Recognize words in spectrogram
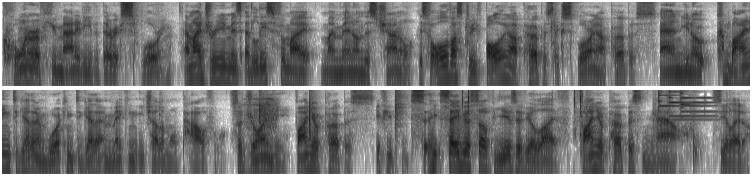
corner of humanity that they're exploring. And my dream is at least for my my men on this channel is for all of us to be following our purpose, exploring our purpose and you know, combining together and working together and making each other more powerful. So join me. Find your purpose. If you save yourself years of your life. Find your purpose now. See you later.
